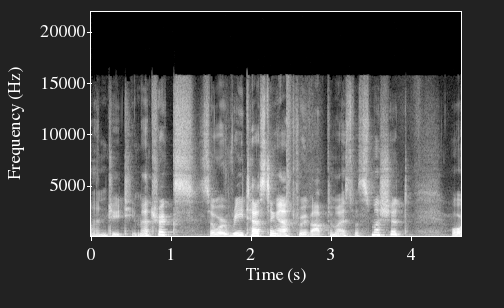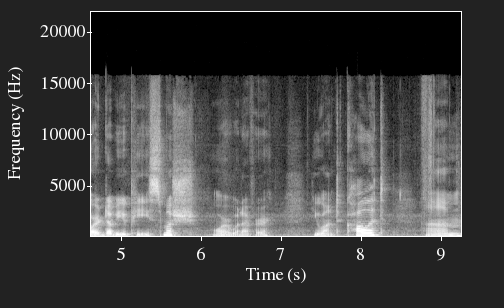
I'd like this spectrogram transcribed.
on GTMetrix. So we're retesting after we've optimized with Smushit or WP Smush or whatever you want to call it. Um,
